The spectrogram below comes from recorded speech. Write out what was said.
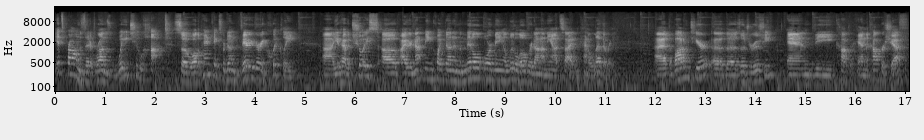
Its problem is that it runs way too hot. So while the pancakes were done very, very quickly, uh, you have a choice of either not being quite done in the middle or being a little overdone on the outside and kind of leathery. Uh, at the bottom tier, uh, the Zojirushi and the Copper and the Copper Chef,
